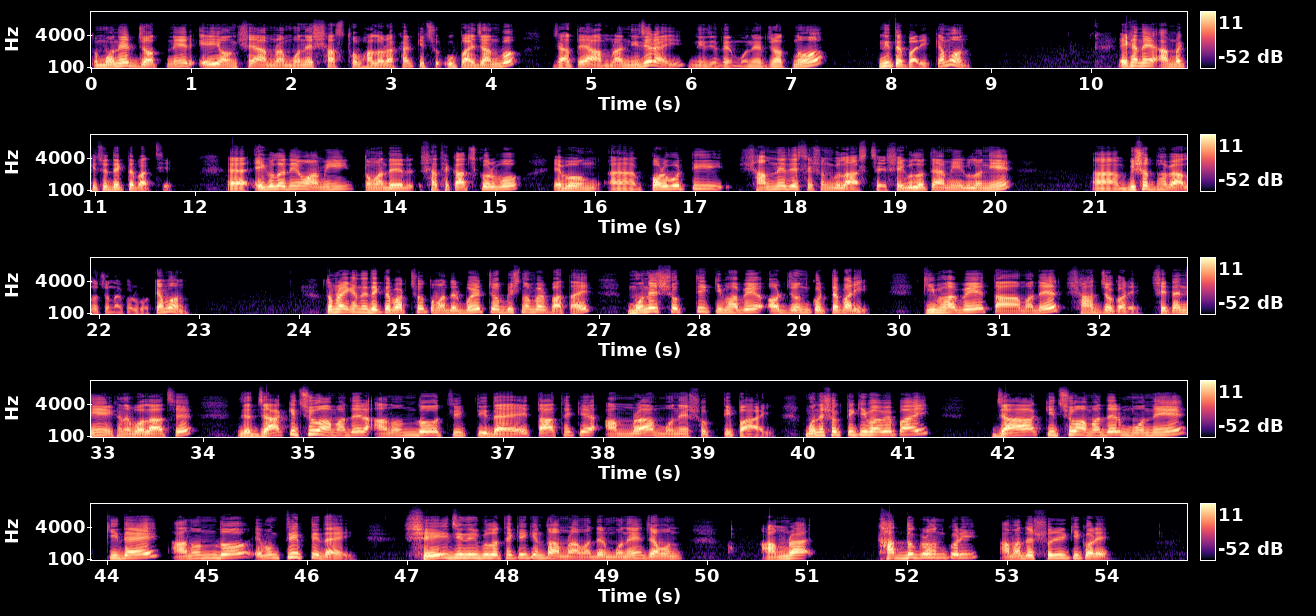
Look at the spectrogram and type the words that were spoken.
তো মনের যত্নের এই অংশে আমরা মনের স্বাস্থ্য ভালো রাখার কিছু উপায় জানব, যাতে আমরা নিজেরাই নিজেদের মনের যত্ন নিতে পারি। কেমন? এখানে আমরা কিছু দেখতে পাচ্ছি। এগুলো নিয়েও আমি তোমাদের সাথে কাজ করব এবং পরবর্তী সামনে যে সেশনগুলো আসছে, সেগুলোতে আমি এগুলো নিয়ে বিশদভাবে আলোচনা করব। কেমন? তোমরা এখানে দেখতে পাচ্ছ তোমাদের বইয়ের চব্বিশ নম্বর পাতায়, মনের শক্তি কীভাবে অর্জন করতে পারি? কীভাবে তা আমাদের সাহায্য করে? সেটা নিয়ে এখানে বলা আছে যে, যা কিছু আমাদের আনন্দ তৃপ্তি দেয়, তা থেকে আমরা মনে শক্তি পাই। মনে শক্তি কীভাবে পাই? যা কিছু আমাদের মনে কি দেয়? আনন্দ এবং তৃপ্তি দেয়। সেই জিনিসগুলো থেকে কিন্তু আমরা আমাদের মনে, যেমন আমরা খাদ্য গ্রহণ করি, আমাদের শরীর কি করে?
